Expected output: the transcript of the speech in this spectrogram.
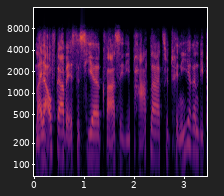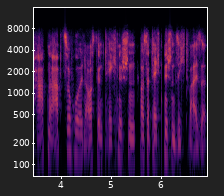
Meine Aufgabe ist es hier quasi die Partner zu trainieren, die Partner abzuholen aus dem technischen, aus der technischen Sichtweise.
